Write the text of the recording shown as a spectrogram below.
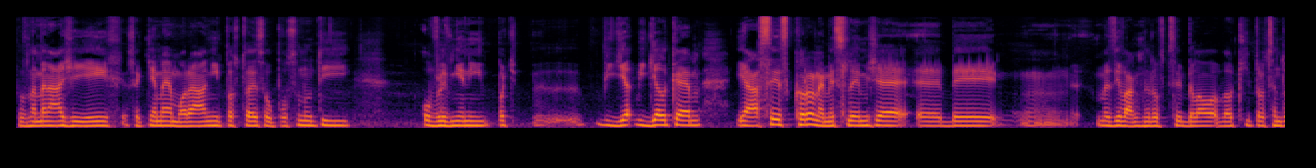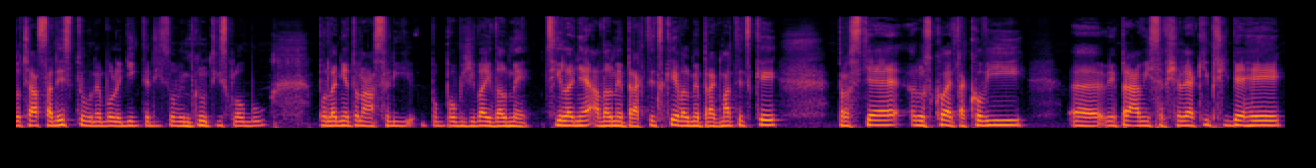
to znamená, že jejich, řekněme, morální postoje jsou posunutý, ovlivněný poč- výdělkem. Já si skoro nemyslím, že eh, by mm, mezi Wagnerovci bylo velký procento třeba sadistů nebo lidí, kteří jsou vymknutí z kloubů. Podle mě to násilí používají velmi cíleně a velmi prakticky, velmi pragmaticky. Prostě Rusko je takový, eh, vypráví se všelijaký příběhy,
